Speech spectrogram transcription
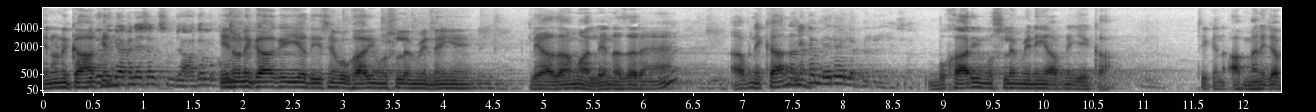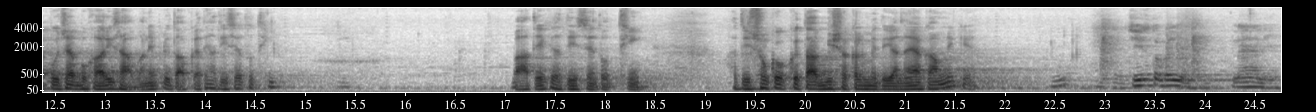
ਇਹਨਾਂ ਨੇ ਕਹਾ ਕਿ ਡੈਫੀਨੇਸ਼ਨ ਸਮਝਾ ਦਿਓ ਇਹਨਾਂ ਨੇ ਕਹਾ ਕਿ ਇਹ ਹਦੀਸਾਂ ਬੁਖਾਰੀ ਮੁਸਲਿਮ ਵਿੱਚ ਨਹੀਂ ਹੈ। ਲਿਆਦਾ ਮਹੱਲੇ ਨਜ਼ਰ ਹੈ। आपने कहा ना? मेरे लग रही है सर। बुखारी मुस्लिम में नहीं आपने ये कहा। ठीक है ना? अब मैंने जब पूछा बुखारी साहबा ने पढ़ी तो आप कहते हैं हदीसें तो थी। बात ये कि हदीसें तो थीं। हदीसों को किताबी शक्ल में दिया नया काम नहीं किया। चीज़ तो वही है नया नहीं। है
